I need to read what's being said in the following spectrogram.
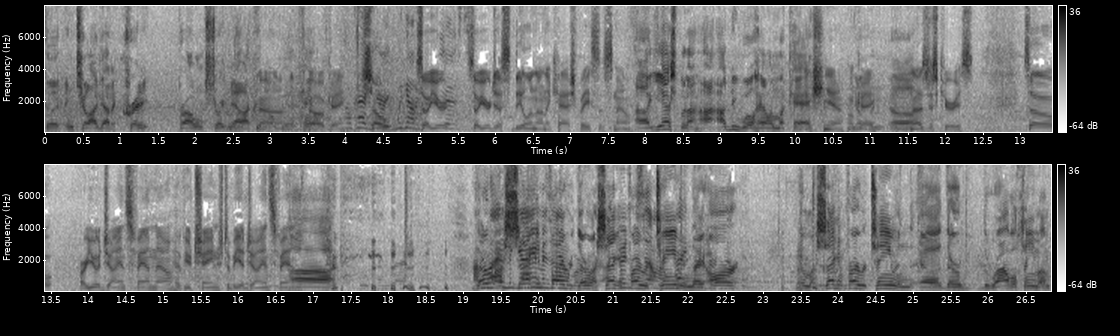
that until I got a credit problem straightened out, I couldn't Uh, open an account. okay. Okay, So- Gary, we got So you're so you're just dealing on a cash basis now. Uh, yes, but I, I, I do well handling my cash. Yeah. you know, Okay. and, uh, No, I was just curious. So, are you a Giants fan now? Have you changed to be a Giants fan? uh, they're my the game second is favorite. over. They're my second favorite team, and they are nothing. They're my second favorite team, and uh, they're the rival team. I'm,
